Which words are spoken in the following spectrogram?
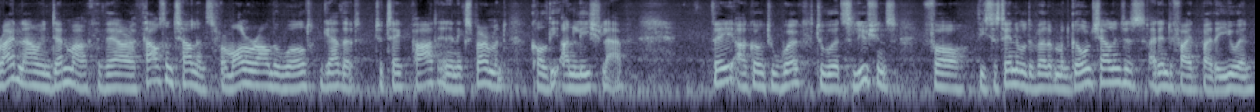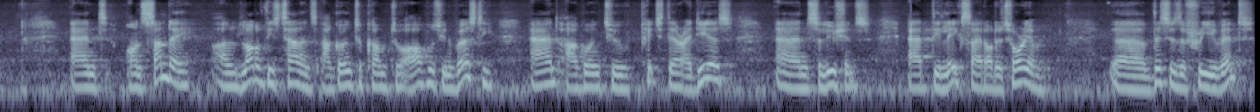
Right now in Denmark, there are a thousand talents from all around the world gathered to take part in an experiment called the Unleash Lab. They are going to work towards solutions for the Sustainable Development Goal challenges identified by the UN. And on Sunday, a lot of these talents are going to come to Aarhus University and are going to pitch their ideas and solutions at the Lakeside Auditorium. Uh, this is a free event,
